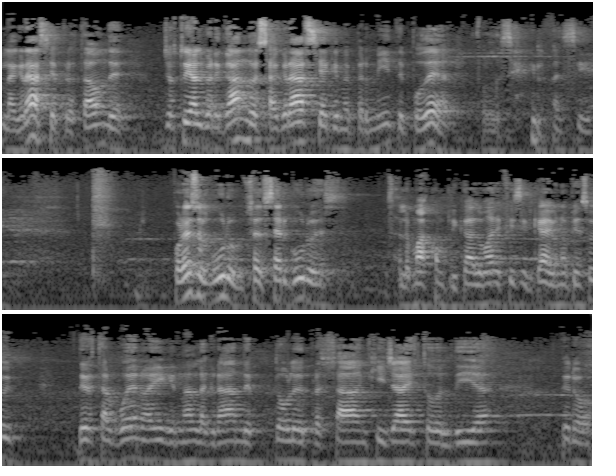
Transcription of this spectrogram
la gracia, pero hasta dónde yo estoy albergando esa gracia que me permite poder, por decirlo así. Por eso el guru, o sea, ser guru es lo más complicado, lo más difícil que hay. Uno piensa, uy, debe estar bueno ahí, que nada grande, doble de prasanki, ya es todo el día. Pero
